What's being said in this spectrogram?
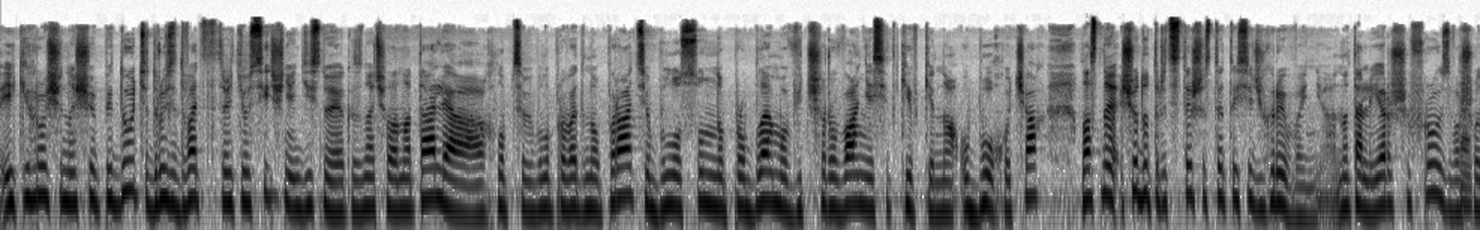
які гроші на що підуть. Друзі, 23 січня дійсно, як зазначила Наталя, хлопцеві було проведено операцію. Було сонна проблема відшарування сітківки на обох очах. Власне, щодо 36 тисяч гривень. Наталя, я розшифрую з вашого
